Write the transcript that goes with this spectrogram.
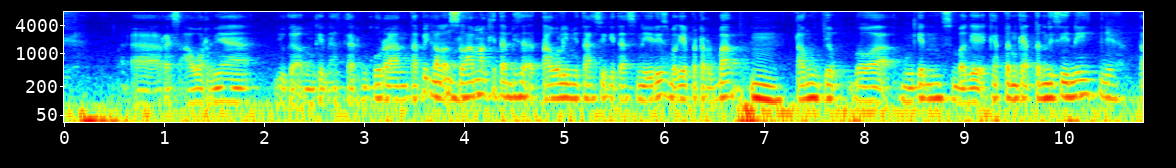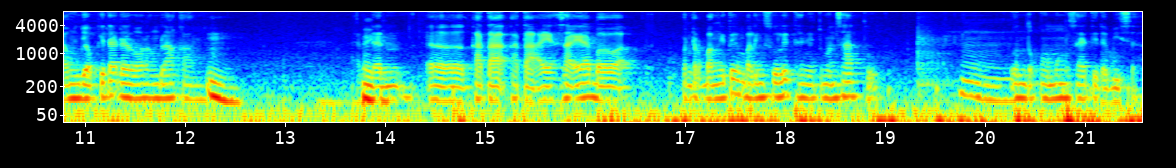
eh, rest hournya juga mungkin akan kurang. Tapi kalau selama kita bisa tahu limitasi kita sendiri sebagai penerbang, Hmm. tanggung jawab bahwa mungkin sebagai captain-captain di sini Iya. tanggung jawab kita adalah orang belakang Hmm. Dan eh, kata kata ayah saya bahwa penerbang itu yang paling sulit hanya cuma satu Hmm. untuk ngomong saya tidak bisa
